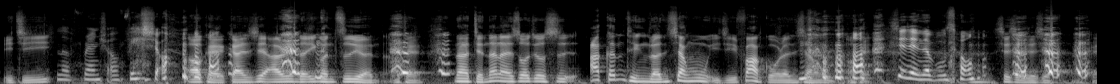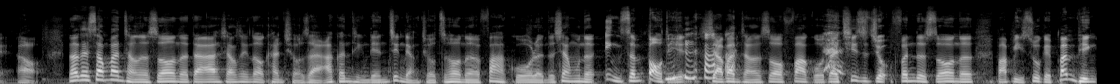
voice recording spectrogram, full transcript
以及 the French official。OK，感谢阿瑞的英文资源。OK，那简单来说就是阿根廷人项目以及法国人项目。OK，谢谢你的补充。谢谢谢谢。OK，好，那在上半场的时候呢，大家相信都有看球赛，阿根廷连进两球之后呢，法国人的项目呢应声暴跌。下半场的时候，法国在七十九分的时候呢，把比数给扳平，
